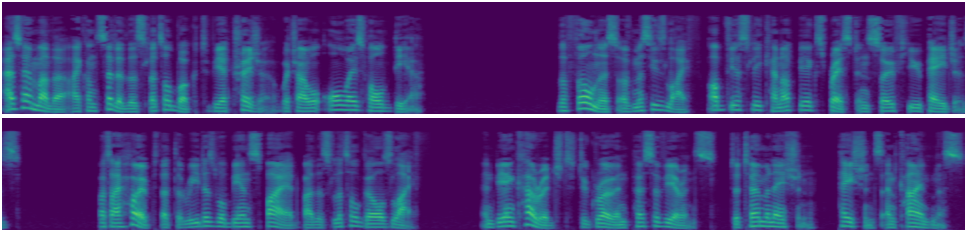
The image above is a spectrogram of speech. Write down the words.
As her mother, I consider this little book to be a treasure which I will always hold dear. The fullness of Missy's life obviously cannot be expressed in so few pages, but I hope that the readers will be inspired by this little girl's life, and be encouraged to grow in perseverance, determination, patience, and kindness.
